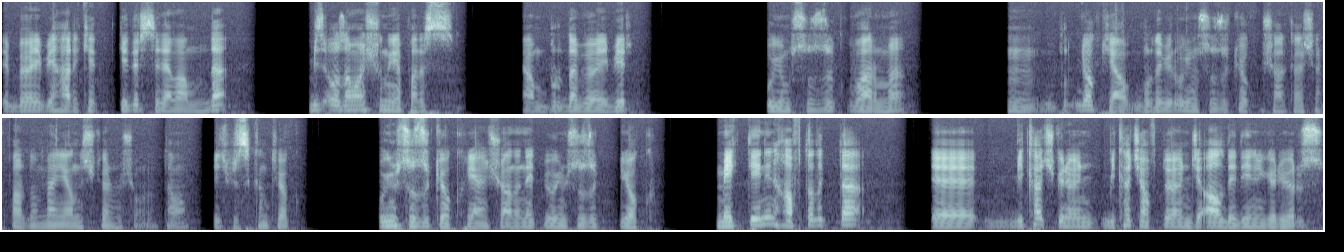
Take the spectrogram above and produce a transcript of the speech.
böyle bir hareket gelirse devamında biz o zaman şunu yaparız. Yani burada böyle bir uyumsuzluk var mı? Hmm, yok ya burada bir uyumsuzluk yokmuş arkadaşlar pardon ben yanlış görmüşüm onu. Tamam hiçbir sıkıntı yok. Uyumsuzluk yok. Yani şu anda net bir uyumsuzluk yok. MACD'nin haftalıkta e, birkaç gün ön, birkaç hafta önce al dediğini görüyoruz.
